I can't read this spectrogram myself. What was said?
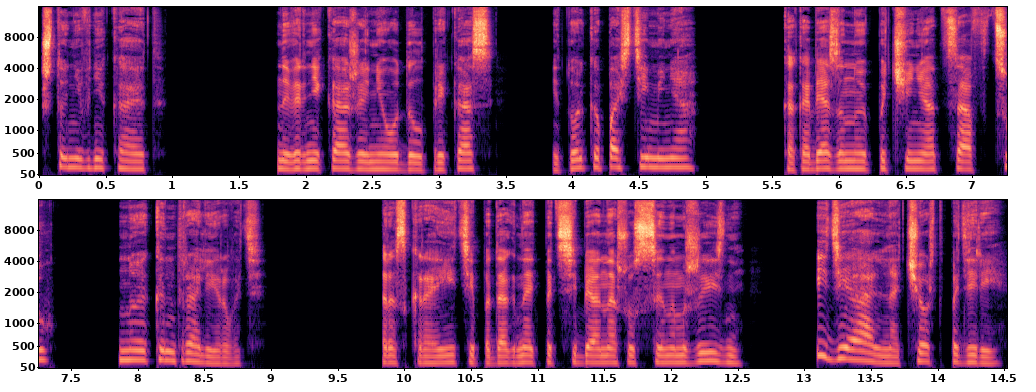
что не вникает. Наверняка же не отдал приказ не только пасти меня, как обязанную подчиняться овцу, но и контролировать. Раскроить и подогнать под себя нашу с сыном жизнь идеально, черт подери.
